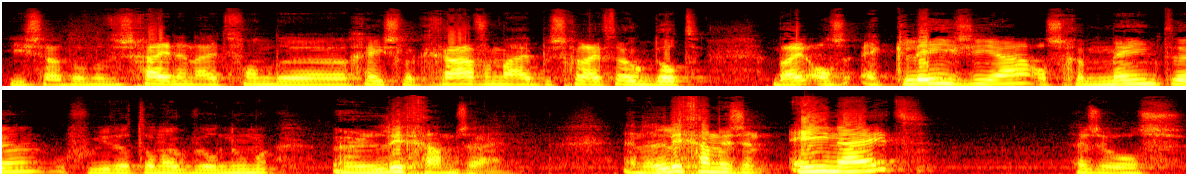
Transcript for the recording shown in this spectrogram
Hier staat dan de verscheidenheid van de geestelijke gaven. Maar hij beschrijft ook dat wij als ecclesia, als gemeente, of hoe je dat dan ook wil noemen, een lichaam zijn. En een lichaam is een eenheid. Hè, zoals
